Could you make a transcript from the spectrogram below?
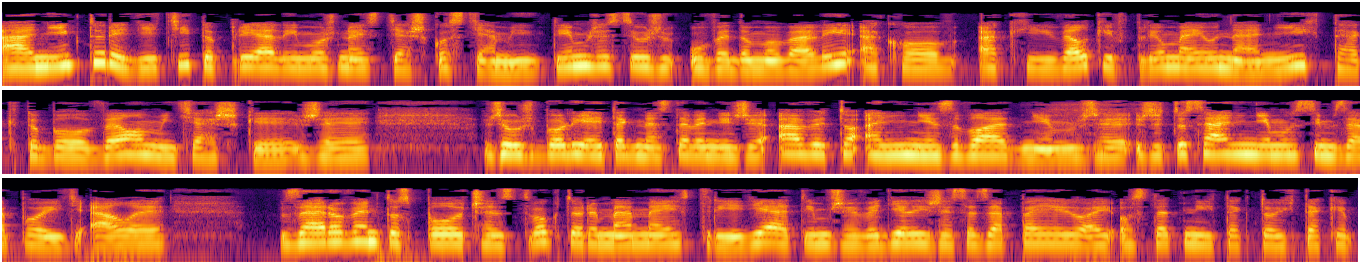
A niektoré deti to prijali možno aj s ťažkosťami. Tým, že si už uvedomovali, ako, aký veľký vplyv majú na nich, tak to bolo veľmi ťažké, že že už boli aj tak nastavení, že ave to ani nezvládnem, že, že to sa ani nemusím zapojiť, ale Zároveň to spoločenstvo, ktoré máme aj v triede a tým, že vedeli, že sa zapájajú aj ostatní, tak to ich také,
